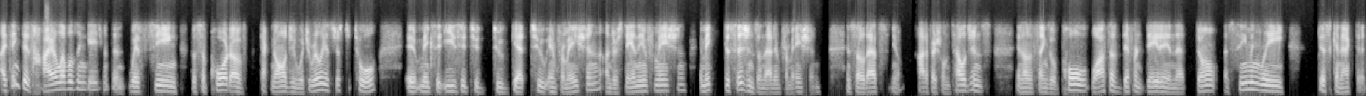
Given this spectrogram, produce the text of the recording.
I think there's higher levels of engagement than with seeing the support of technology, which really is just a tool. It makes it easy to to get to information, understand the information, and make decisions on that information. And so that's you know artificial intelligence and other things will pull lots of different data in that don't seemingly disconnected.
